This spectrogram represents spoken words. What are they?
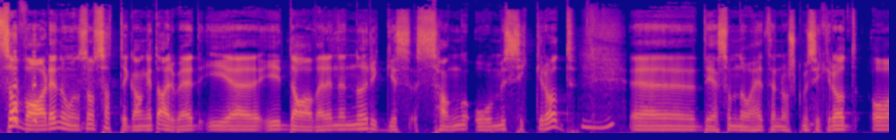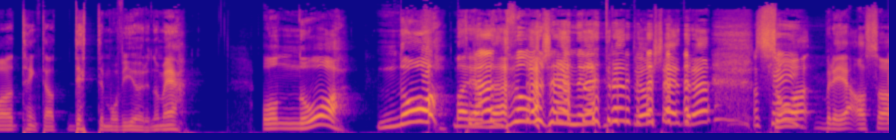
så var det noen som satte i gang et arbeid i, eh, i daværende Norges sang- og musikkråd. Mhm. eh, det som nå heter Norsk musikkråd, og tenkte at dette må vi gjøre noe med. Og nå Nå, Marianne! 30 år senere. 30 år senere! okay. Så ble altså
